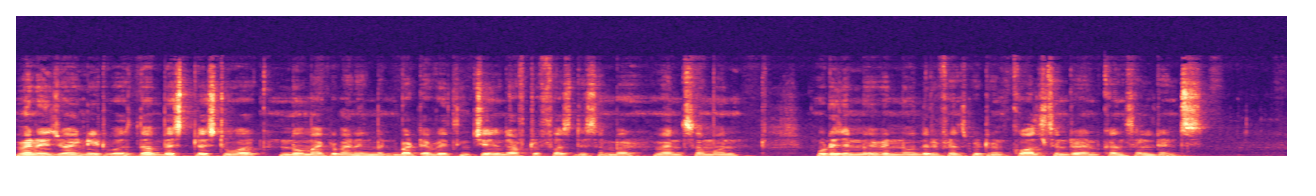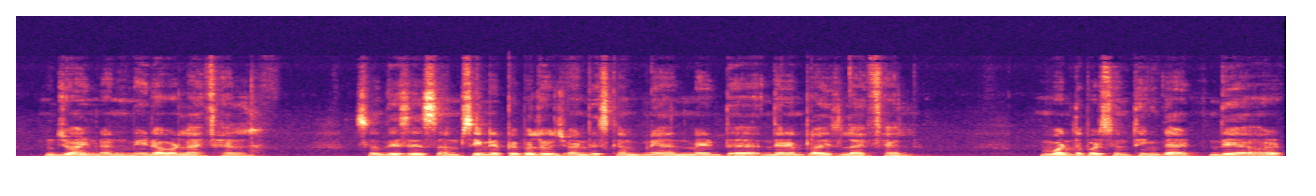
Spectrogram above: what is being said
When I joined, it was the best place to work. No micromanagement, but everything changed after first December when someone who doesn't even know the difference between call center and consultants joined and made our life hell. So this is some senior people who joined this company and made the, their employees life hell. What the person think that they are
